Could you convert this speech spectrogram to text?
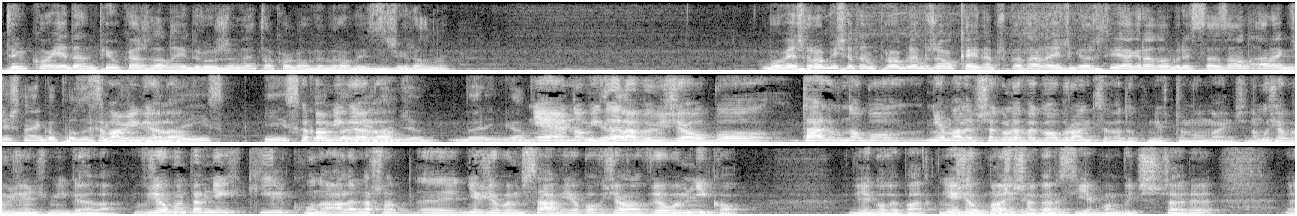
tylko jeden piłkarz danej drużyny, to kogo wybrałbyś z Girony? Bo wiesz, robi się ten problem, że okej, okay, na przykład Aleix Garcia gra dobry sezon, ale gdzieś na jego pozycji Chyba Miguela. i, Chyba Miguela. będzie Bellingham. Nie, no Miguela? Miguela bym wziął, bo tak, no bo nie ma lepszego lewego obrońcy według mnie w tym momencie. No musiałbym wziąć Miguela. Wziąłbym pewnie ich kilku, no ale na przykład y, nie wziąłbym Savio, bo wziął, wziąłbym Nico w jego wypadku. Nie no wziąłbym Alisha Garcia, jak mam być szczery. Yy,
